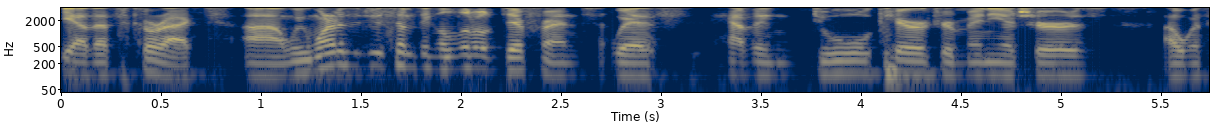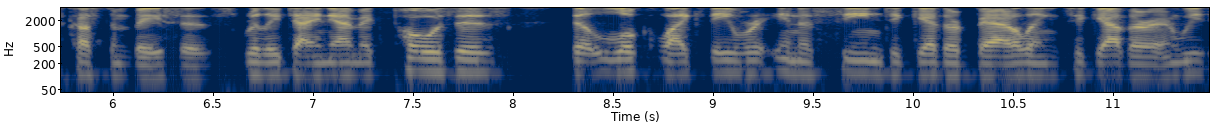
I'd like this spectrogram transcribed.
Yeah, that's correct. Uh, we wanted to do something a little different with having dual character miniatures uh, with custom bases, really dynamic poses that look like they were in a scene together, battling together, and we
